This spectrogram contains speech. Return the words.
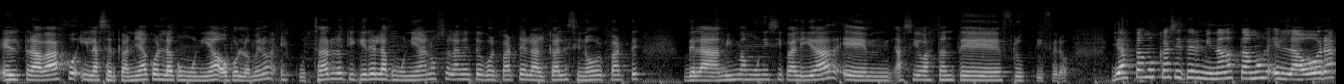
el trabajo y la cercanía con la comunidad, o por lo menos escuchar lo que quiere la comunidad, no solamente por parte del alcalde, sino por parte de la misma municipalidad, eh, ha sido bastante fructífero. Ya estamos casi terminando, estamos en la hora.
